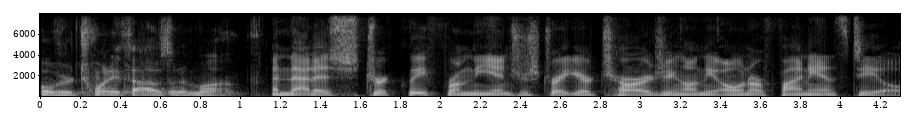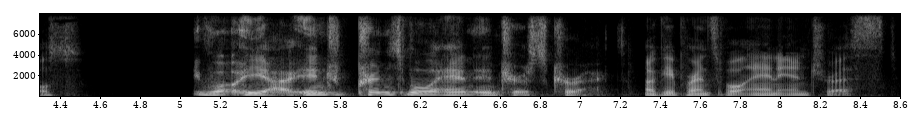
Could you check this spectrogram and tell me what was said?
over twenty thousand a month. And that is strictly from the interest rate you're charging on the owner finance deals. Well, yeah, in- principal and interest, correct. Okay, principal and interest.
